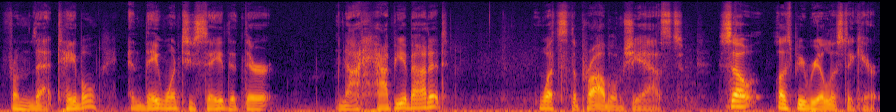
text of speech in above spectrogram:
from that table and they want to say that they're not happy about it, what's the problem? She asked. So let's be realistic here.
